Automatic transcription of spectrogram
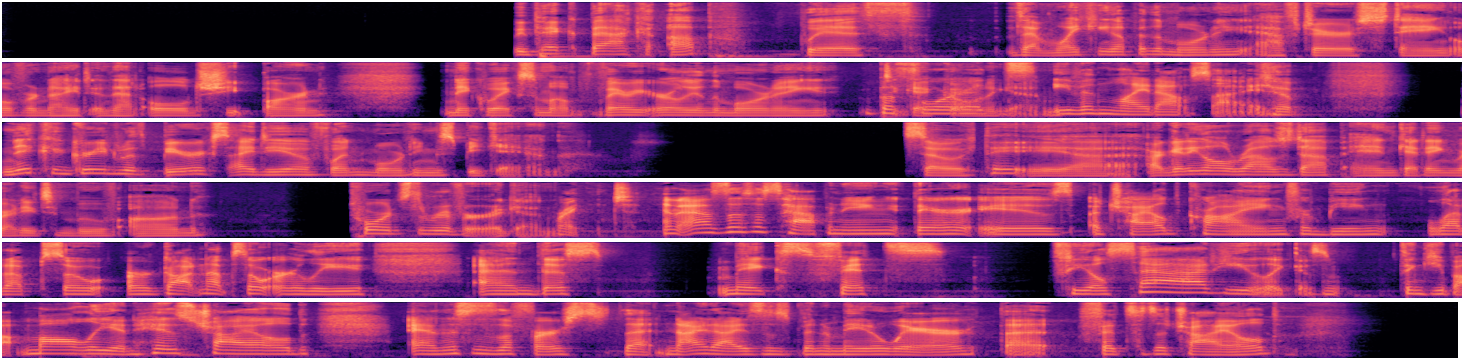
We pick back up with them waking up in the morning after staying overnight in that old sheep barn. Nick wakes them up very early in the morning to get going it's again. even light outside. Yep. Nick agreed with Burrich's idea of when mornings began. So they uh, are getting all roused up and getting ready to move on towards the river again. Right. And as this is happening, there is a child crying from being let up so or gotten up so early. And this makes Fitz feel sad. He like is thinking about Molly and his child. And this is the first that Night Eyes has been made aware that Fitz is a child.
